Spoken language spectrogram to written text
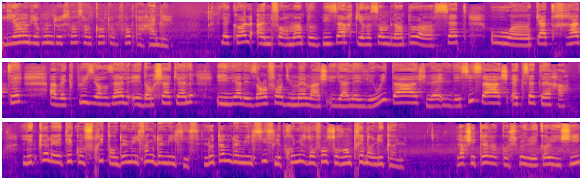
Il y a environ 250 enfants par année. L'école a une forme un peu bizarre qui ressemble un peu à un 7 ou un 4 raté avec plusieurs ailes et dans chaque aile, il y a les enfants du même âge. Il y a les 8 âges, les, les 6 âges, etc. L'école a été construite en 2005-2006. L'automne 2006, les premiers enfants sont rentrés dans l'école. L'architecte a construit l'école ici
